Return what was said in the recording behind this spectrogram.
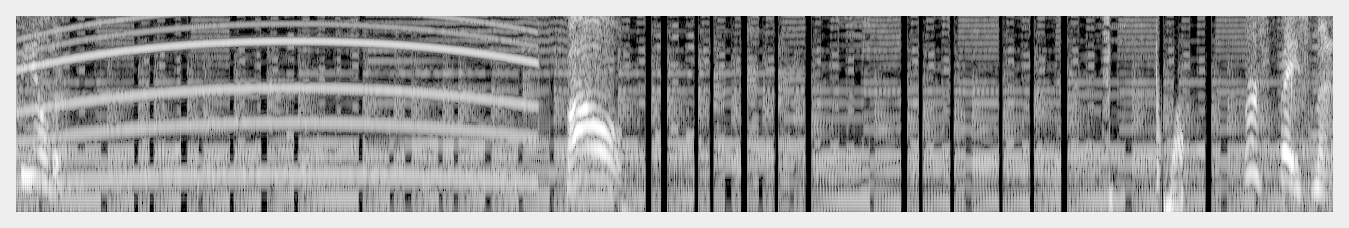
Fielder. Foul. First baseman.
